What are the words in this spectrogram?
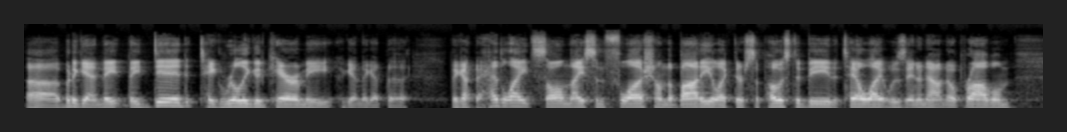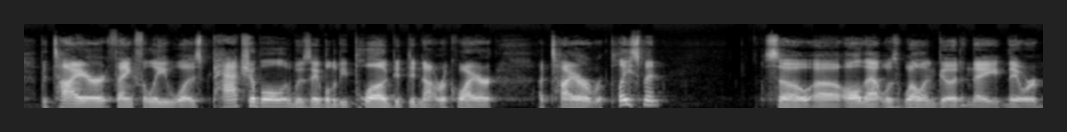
Uh, but again, they they did take really good care of me. Again, they got the they got the headlights all nice and flush on the body like they're supposed to be. The tail light was in and out no problem. The tire, thankfully, was patchable. It was able to be plugged. It did not require a tire replacement. So uh, all that was well and good, and they they were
